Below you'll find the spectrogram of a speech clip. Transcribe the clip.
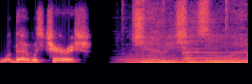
Well, that was Cherish. Cherish is a word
